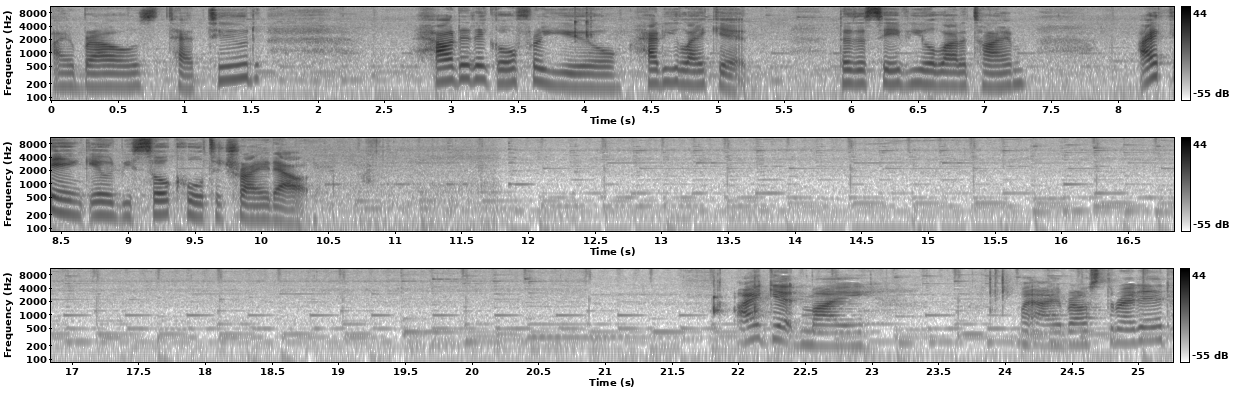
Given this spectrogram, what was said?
eyebrows tattooed? How did it go for you? How do you like it? Does it save you a lot of time? I think it would be so cool to try it out. I get my my eyebrows threaded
